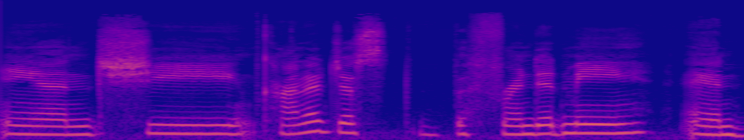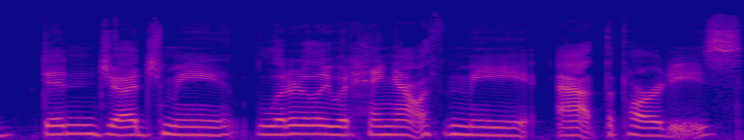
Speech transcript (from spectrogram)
and she kind of just befriended me and didn't judge me literally would hang out with me at the parties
